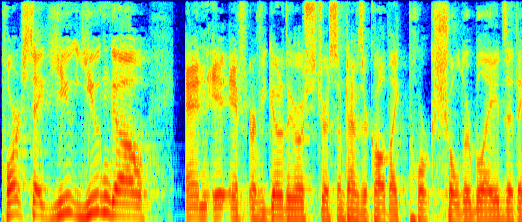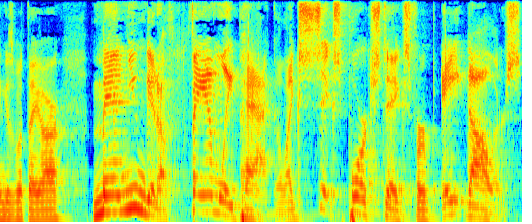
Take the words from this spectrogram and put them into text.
Pork steak. You you can go and if or if you go to the grocery store, sometimes they're called like pork shoulder blades. I think is what they are. Man, you can get a family pack of like six pork steaks for eight dollars.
